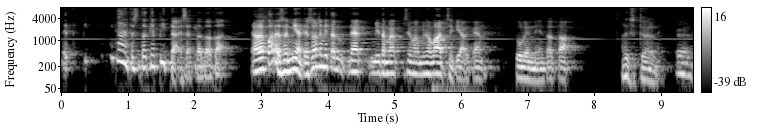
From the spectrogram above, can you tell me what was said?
että mitähän tässä nyt oikein pitäisi. Että, tota, ja paljon sen mietin. Se on se, mitä, ne, mitä mä silloin, kun Leipzigin jälkeen tulin, niin tota, oliko se Kölni? Kyllä.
